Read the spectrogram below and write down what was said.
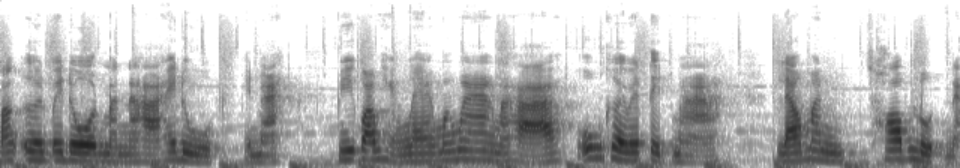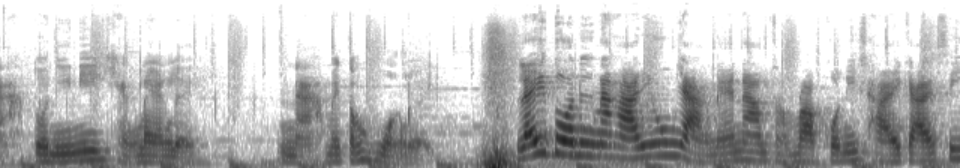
บังเอิญไปโดนมันนะคะ ให้ดูเห็นไหมมีความแข็งแรงมากๆนะคะ อุ้มเคยไปติดมา แล้วมันชอบหลุดนะ ตัวนี้นี่แข็งแรงเลยนะ ไม่ต้องห่วงเลย และอีกตัวหนึ่งนะคะที่อุ้มอยากแนะนำสำหรับคนที่ใช้ Galaxy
